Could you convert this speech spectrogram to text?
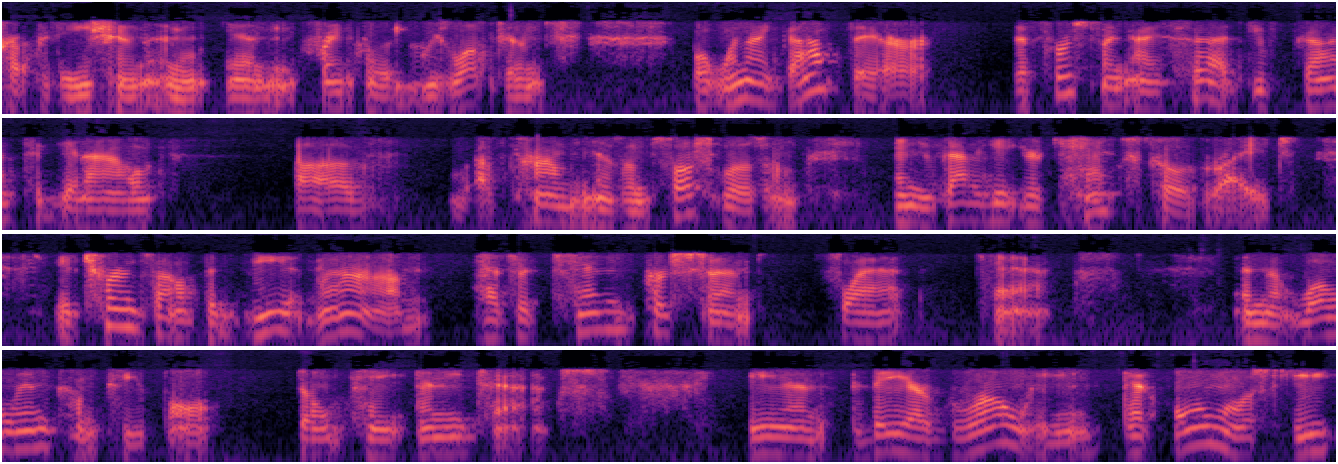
trepidation and, and frankly reluctance. But when I got there, the first thing I said, you've got to get out of of communism, socialism, and you've got to get your tax code right. It turns out that Vietnam has a 10% flat tax. and that low income people don't pay any tax. And they are growing at almost 8%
